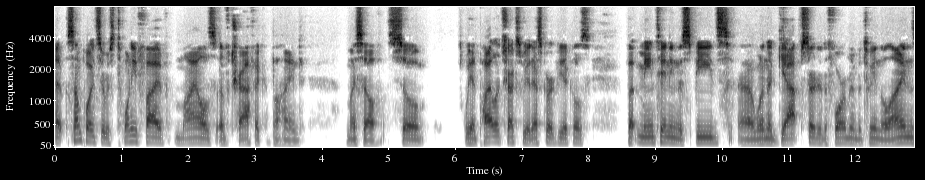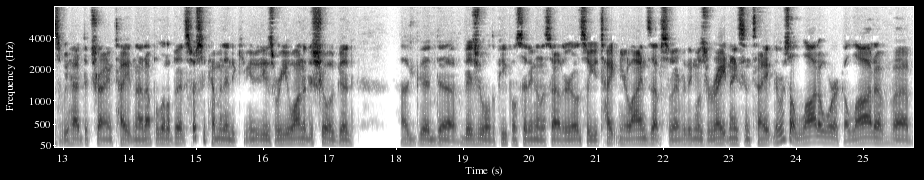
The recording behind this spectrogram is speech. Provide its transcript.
at some points there was 25 miles of traffic behind myself. So we had pilot trucks, we had escort vehicles, but maintaining the speeds uh, when a gap started to form in between the lines, we had to try and tighten that up a little bit, especially coming into communities where you wanted to show a good a good uh, visual to people sitting on the side of the road. So you tighten your lines up so everything was right, nice and tight. There was a lot of work, a lot of uh,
